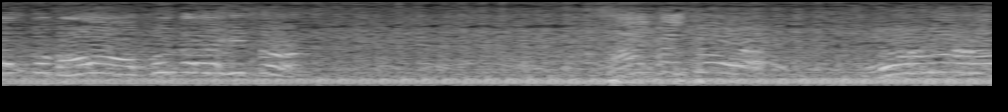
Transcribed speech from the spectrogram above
ಮತ್ತು ಬಹಳ ಅದ್ಭುತವಾಗಿತ್ತು. ಸಾಕಷ್ಟು ಮೂರು ಮೂರು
